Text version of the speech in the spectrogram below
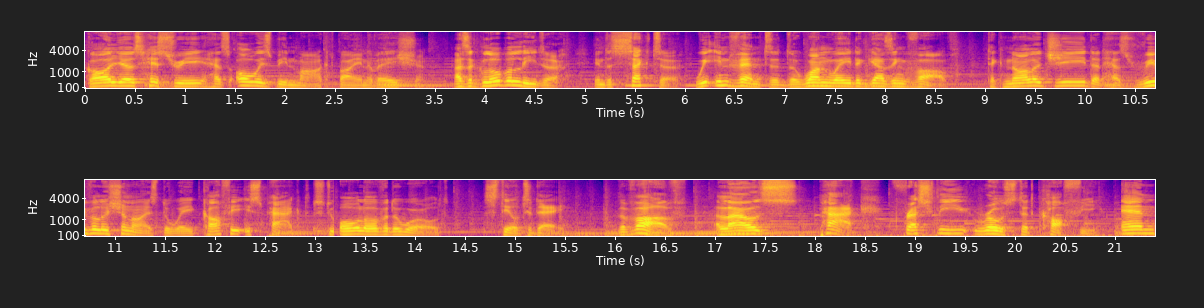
Goglio's history has always been marked by innovation. As a global leader in the sector, we invented the one-way degassing valve, technology that has revolutionized the way coffee is packed to all over the world, still today. The valve allows pack freshly roasted coffee and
